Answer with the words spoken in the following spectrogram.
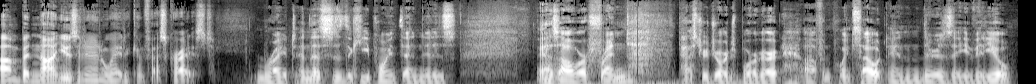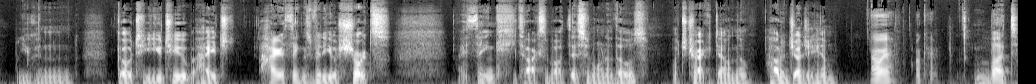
Um, but not use it in a way to confess Christ. Right. And this is the key point then is as our friend Pastor George Borghardt often points out, and there is a video. You can go to YouTube, High- Higher Things Video Shorts. I think he talks about this in one of those. I'll to track it down though. How to judge a hymn, Oh yeah. Okay. but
